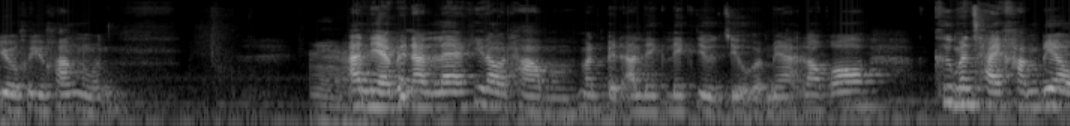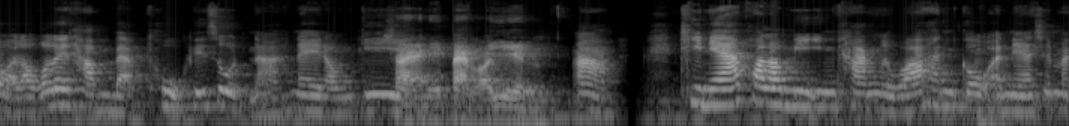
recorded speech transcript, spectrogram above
อยู่คืออยู่ข้างนู้นนี่ไง อันเนี้ยเป็นอันแรกที่เราทำมันเป็นอันเล็กๆจิ๋วๆแบบเนี้ยแล้วก็คือมันใช้ครั้งเดียวอะเราก็เลยทำแบบถูกที่สุดนะในดองกี้ใช่อันนี้ 800 เยนอะทีเนี้ยพอเรามีอินคังหรือว่าฮันโกอันเนี้ยใช่ไหม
